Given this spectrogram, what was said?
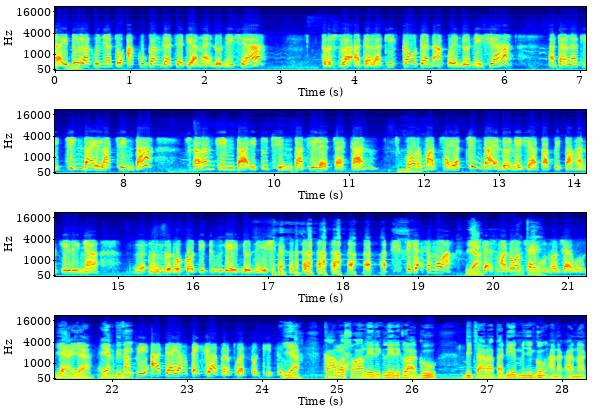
Nah, itu lagunya tuh Aku Bangga Jadi Anak Indonesia. Teruslah ada lagi Kau dan Aku Indonesia. Ada lagi Cintailah Cinta. Sekarang cinta itu cinta dilecehkan. Hormat saya cinta Indonesia tapi tangan kirinya ngerokoti duit Indonesia. tidak semua, Ya. tidak semua. Non Oke. sewu, non sewu. Ya, ya. Eh, yang titik. Tapi ada yang tega berbuat begitu. Iya, kalau Iya. soal lirik-lirik lagu, bicara tadi menyinggung anak-anak.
